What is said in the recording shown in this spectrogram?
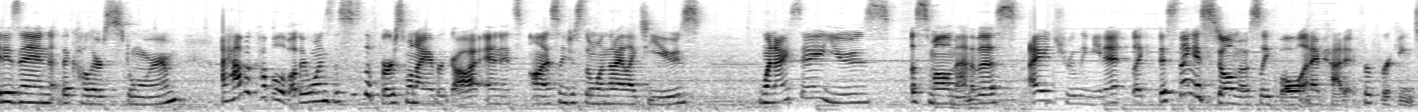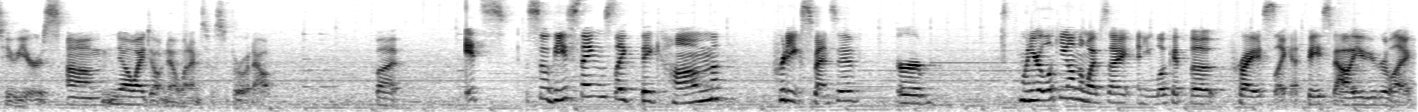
It is in the color Storm. I have a couple of other ones. This is the first one I ever got and it's honestly just the one that I like to use. When I say use a small amount of this, I truly mean it. Like this thing is still mostly full and I've had it for freaking two years. Um, no, I don't know when I'm supposed to throw it out. But it's so these things, like they come pretty expensive or when you're looking on the website and you look at the price like at face value, you're like,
